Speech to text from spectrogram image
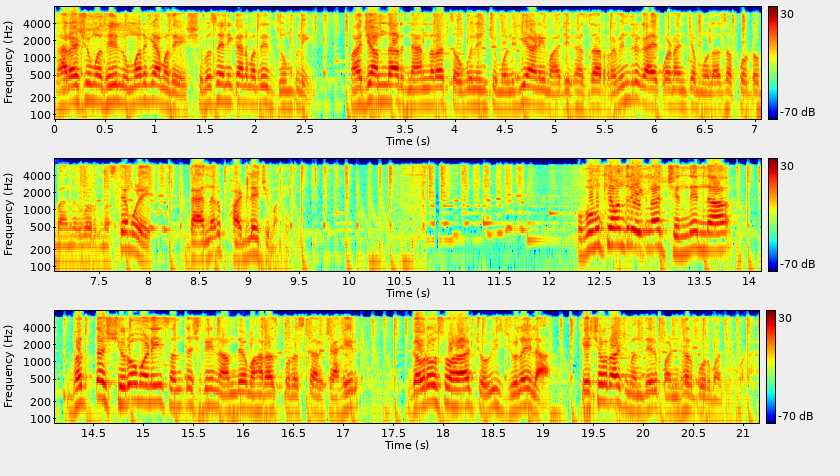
धाराशिवमधील उमरग्यामध्ये शिवसैनिकांमध्ये जुंपली. माजी आमदार ज्ञानराज चौगुलेंची मुलगी आणि माजी खासदार रवींद्र गायकवाडांच्या मुलाचा फोटो बॅनरवर नसल्यामुळे बॅनर फाडल्याची माहिती. उपमुख्यमंत्री एकनाथ शिंदेंना भक्त शिरोमणी संत श्री नामदेव महाराज पुरस्कार जाहीर. गौरव सोहळा चोवीस जुलैला केशवराज मंदिर पंढरपूरमध्ये होणार.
